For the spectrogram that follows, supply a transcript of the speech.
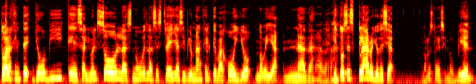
toda la gente, yo vi que salió el sol, las nubes, las estrellas y vi un ángel que bajó y yo no veía nada. nada. Y entonces, claro, yo decía, no lo estoy haciendo bien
